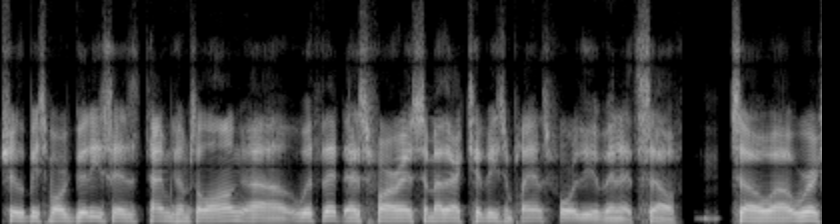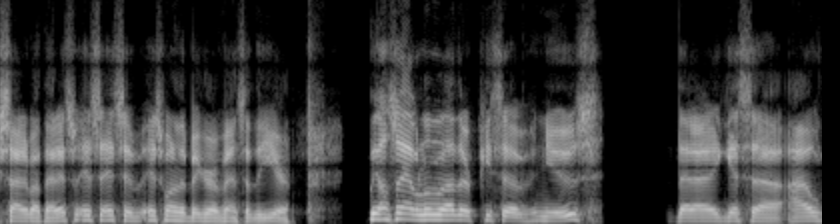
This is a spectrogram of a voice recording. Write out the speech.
Sure, there'll be some more goodies as time comes along uh, with it, as far as some other activities and plans for the event itself. Mhm. So uh, we're excited about that. It's it's it's a it's one of the bigger events of the year. We also have a little other piece of news. that I guess uh, I'll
